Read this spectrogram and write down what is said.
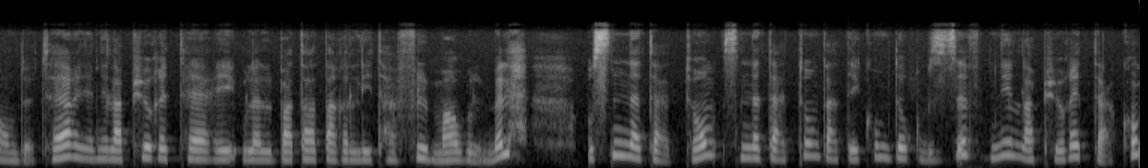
pomme de terre يعني la purée تاعي ولا البطاطا غليتها في الماء والملح وسنة تاع الثوم سنة تاع الثوم تعطيكم ذوق بزاف بنين la purée تاعكم.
